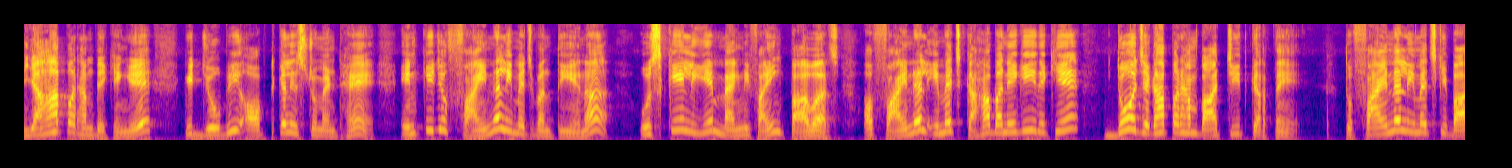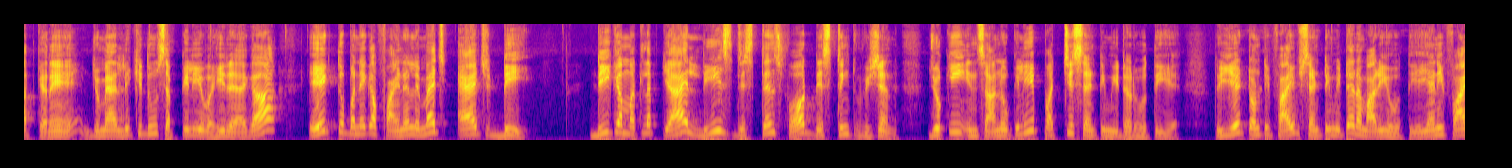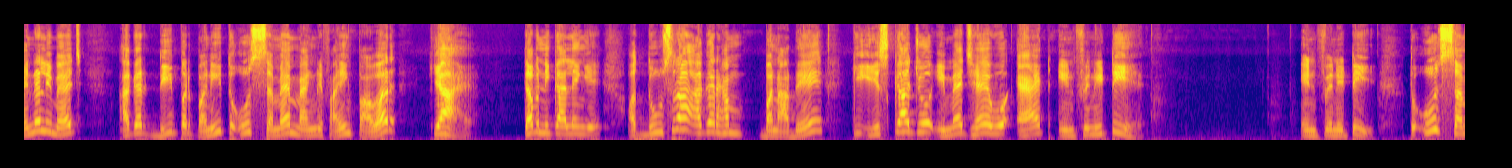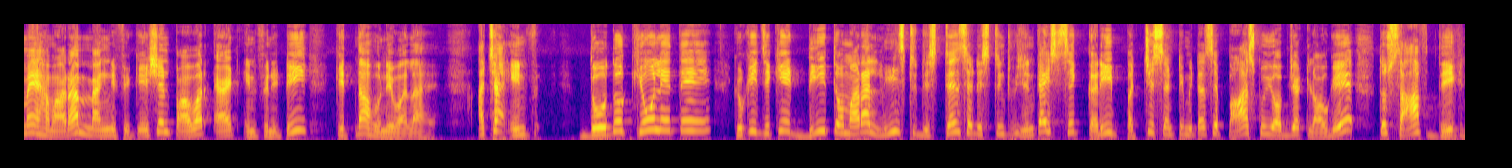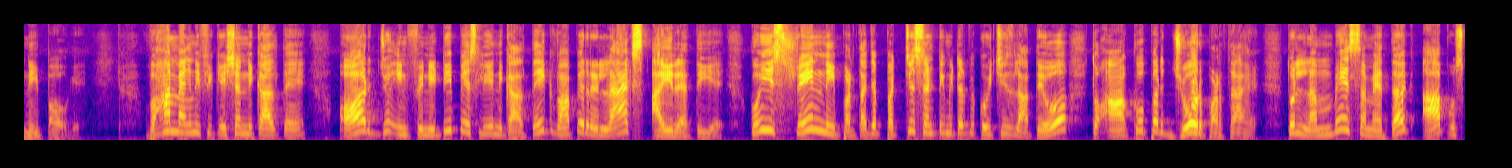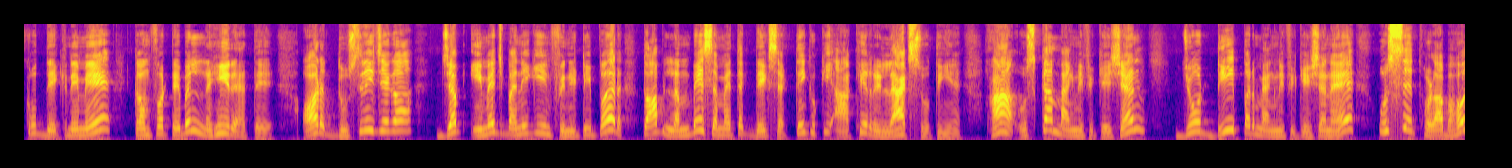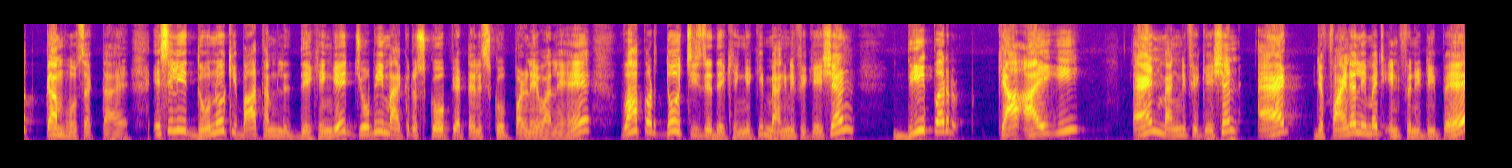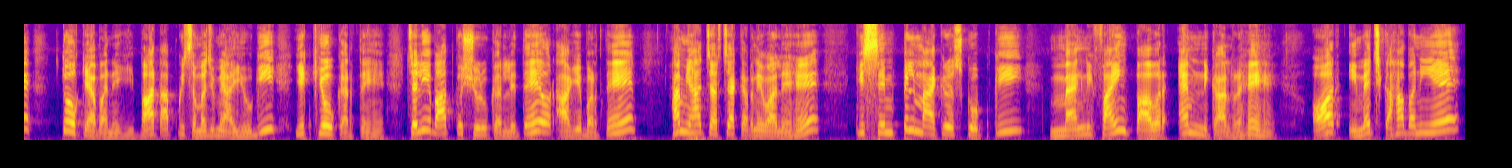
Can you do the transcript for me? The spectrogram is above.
यहाँ पर हम देखेंगे कि जो भी ऑप्टिकल इंस्ट्रूमेंट हैं, इनकी जो फाइनल इमेज बनती है ना, उसके लिए मैग्नीफाइंग पावर्स और फाइनल इमेज कहाँ बनेगी? देखिए, दो जगह पर हम बातचीत करते हैं। तो फाइनल इमेज की बात करें, जो मैं लिख दूँ, सबके लिए वही रहेगा। एक तो बनेगा final image H D D का मतलब क्या है? Least distance for distinct vision जो कि इंसानों के लिए 25 सेंटीमीटर होती है। तो ये 25 सेंटीमीटर हमारी होती है। यानी फाइनल इमेज अगर डी पर बनी तो उस समय मैग्नीफाइंग पावर क्या है? तब निकालेंगे। और दूसरा अगर हम बना दें कि इसका जो इमेज है, वो एट इंफिनिटी है। इंफिनिटी तो उस समय हमारा मैग्निफिकेशन पावर एट इंफिनिटी कितना होने वाला है? अच्छा दो दो क्यों लेते हैं? क्योंकि देखिए डी तो हमारा लीस्ट डिस्टेंस है डिस्टिंक्ट विजन का। इससे करीब 25 सेंटीमीटर से पास कोई ऑब्जेक्ट लाओगे तो साफ़ देख नहीं पाओगे। वहाँ मैग्निफिकेशन निकालते हैं। और जो इन्फिनिटी पे इसलिए निकालते हैं कि वहाँ पे रिलैक्स आई रहती है। कोई स्ट्रेन नहीं पड़ता। जब 25 सेंटीमीटर पे कोई चीज़ लाते हो तो आँखों पर ज़ोर पड़ता है। तो लंबे समय तक आप उसको देखने में कंफर्टेबल नहीं रहते। और दूसरी जगह जब इमेज बनेगी इंफिनिटी पर तो आप लंबे समय तक देख सकते हैं क्योंकि आँखें रिलैक्स होती हैं। हाँ उसका मैग्निफिकेशन जो डी पर मैग्निफिकेशन है, उससे थोड़ा बहुत कम हो सकता है। इसलिए दोनों की बात हम देखेंगे, जो भी माइक्रोस्कोप या टेलीस्कोप पढ़ने वाले हैं, वहाँ पर दो चीज़ें देखेंगे कि मैग्निफिकेशन डी पर क्या आएगी एंड मैग्निफिकेशन एट जो फाइनल इमेज इंफिनिटी पे है तो क्या बनेगी? बात आपकी समझ में आई होगी, ये क्यों करते हैं? चलिए बात को शुरू कर लेते हैं और आगे बढ़ते हैं। हम यहाँ चर्चा करने वाले हैं कि सिंपल माइक्रोस्कोप की मैग्नीफाइंग पावर एम निकाल रहे हैं और इमेज कहाँ बनी है?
